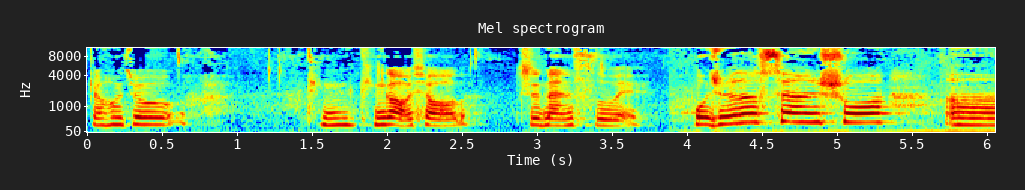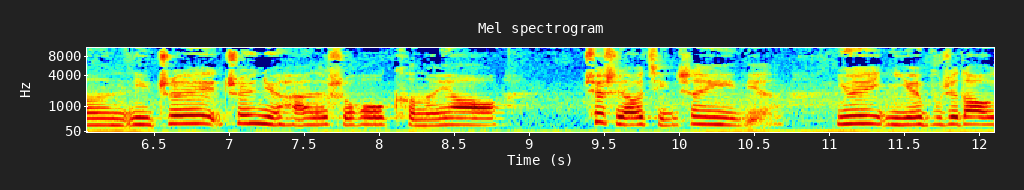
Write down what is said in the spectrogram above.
然后就挺挺搞笑的直男思维。我觉得虽然说，嗯，你追追女孩的时候可能要确实要谨慎一点。因为你也不知道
